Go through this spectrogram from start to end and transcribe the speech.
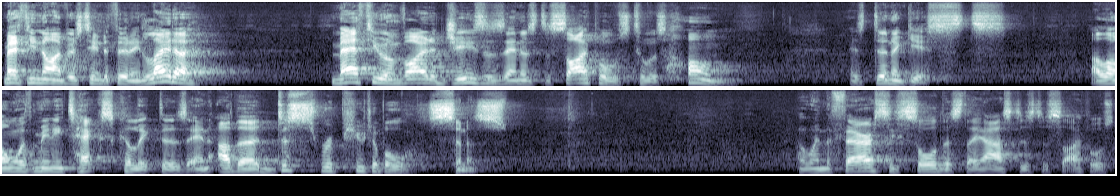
Matthew 9, verse 10 to 13. Later, Matthew invited Jesus and his disciples to his home as dinner guests, along with many tax collectors and other disreputable sinners. But when the Pharisees saw this, they asked his disciples,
